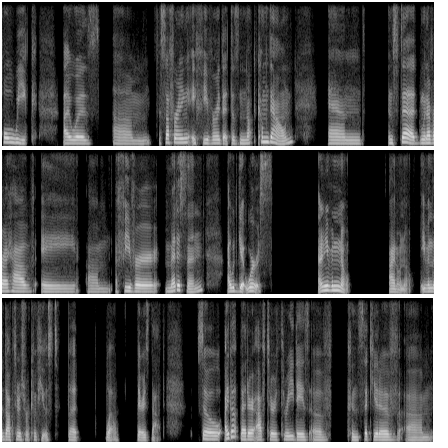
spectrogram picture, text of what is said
whole week. I was um, suffering a fever that does not come down. And instead, whenever I have a um, a fever medicine, I would get worse. I don't even know. I don't know. Even the doctors were confused, but well, there's that. So I got better after three days of consecutive um,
